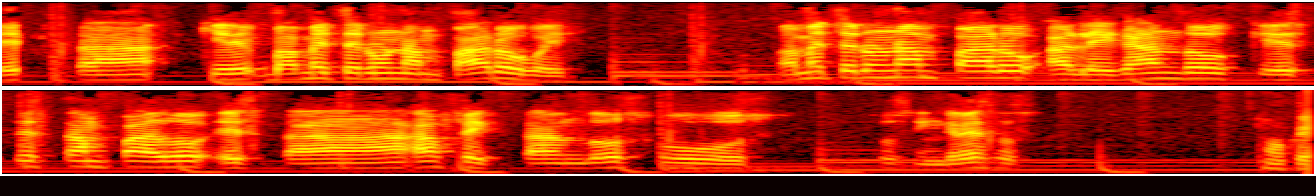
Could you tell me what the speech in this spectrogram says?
Está, quiere, va a meter un amparo, güey. Va a meter un amparo alegando que este estampado está afectando sus, sus ingresos. Ok.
